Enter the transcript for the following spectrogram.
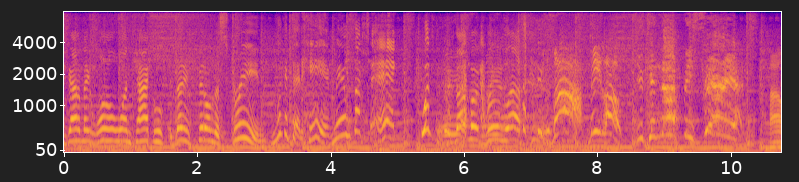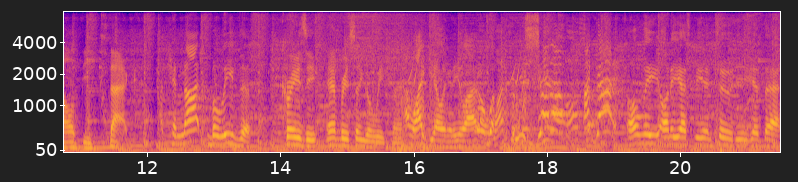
You gotta make one-on-one tackles. It doesn't even fit on the screen. Look at that head, man. What the heck? What? There's not much room left. Ma, Meatloaf, you cannot be serious. I'll be back. I cannot believe this. Crazy every single week, man. I like yelling at Eli. Oh, what? You shut up. I got it. Only on E ESPN2 do you get that.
